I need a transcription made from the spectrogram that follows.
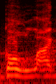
go like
